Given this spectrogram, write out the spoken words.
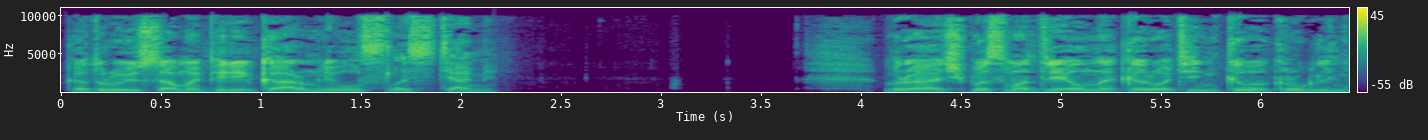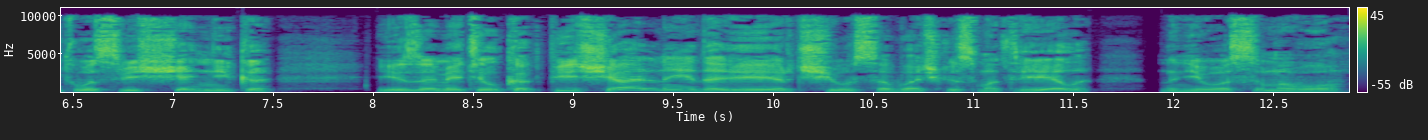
которую сам и перекармливал сластями. Врач посмотрел на коротенького кругленького священника и заметил, как печально и доверчиво собачка смотрела на него самого.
